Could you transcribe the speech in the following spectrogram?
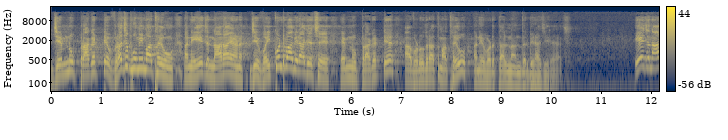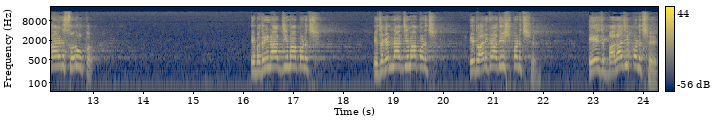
જેમનું પ્રાગટ્ય વ્રજભૂમિમાં થયું અને એ જ નારાયણ જે વૈકુંઠમાં બિરાજે છે, એમનું પ્રાગટ્ય આ વડોદરામાં થયું અને વડતાલના અંદર બિરાજી રહ્યા છે. એ જ નારાયણ સ્વરૂપ એ બદ્રીનાથજીમાં પણ છે, એ જગન્નાથજીમાં પણ છે એ દ્વારિકાધીશ પણ છે. એ જ બાલાજી પણ છે.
